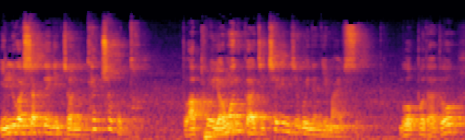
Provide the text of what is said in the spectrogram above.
인류가 시작되기 전 태초부터 또 앞으로 영원까지 책임지고 있는 이 말씀. 무엇보다도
